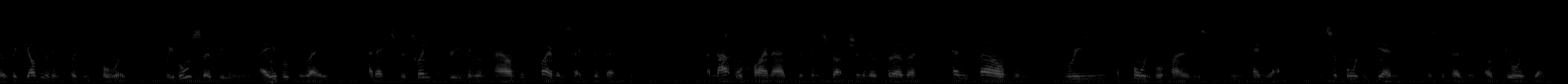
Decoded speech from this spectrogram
that the government is putting forward, we've also been able to raise an extra 23 million pounds of private sector investment. And that will finance the construction of a further 10,000 green, affordable homes in Kenya support again, Mr. President, of your agenda.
